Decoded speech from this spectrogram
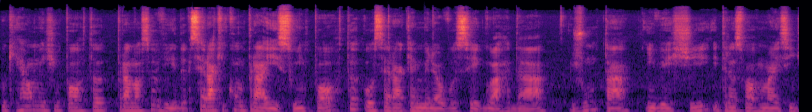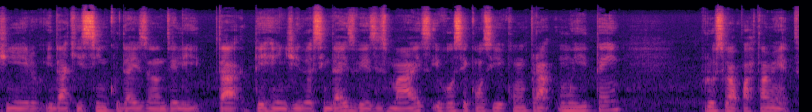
o que realmente importa para nossa vida. Será que comprar isso importa ou será que é melhor você guardar, juntar, investir e transformar esse dinheiro e daqui 5, 10 anos ele tá ter rendido assim 10 vezes mais e você conseguir comprar um item para o seu apartamento?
